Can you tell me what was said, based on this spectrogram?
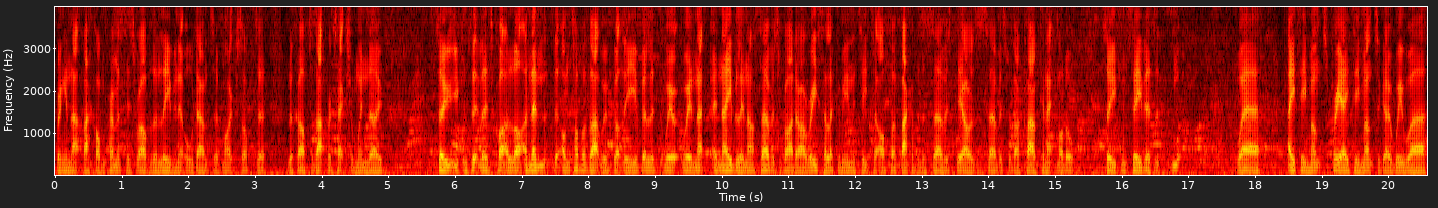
bringing that back on premises rather than leaving it all down to Microsoft to look after that protection window. So you can see there's quite a lot, and then on top of that, we've got the ability. We're, we're enabling our service provider, our reseller community, to offer backup as a service, DR as a service with our Cloud Connect model. So you can see there's a, where 18 months, pre 18 months ago, we were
